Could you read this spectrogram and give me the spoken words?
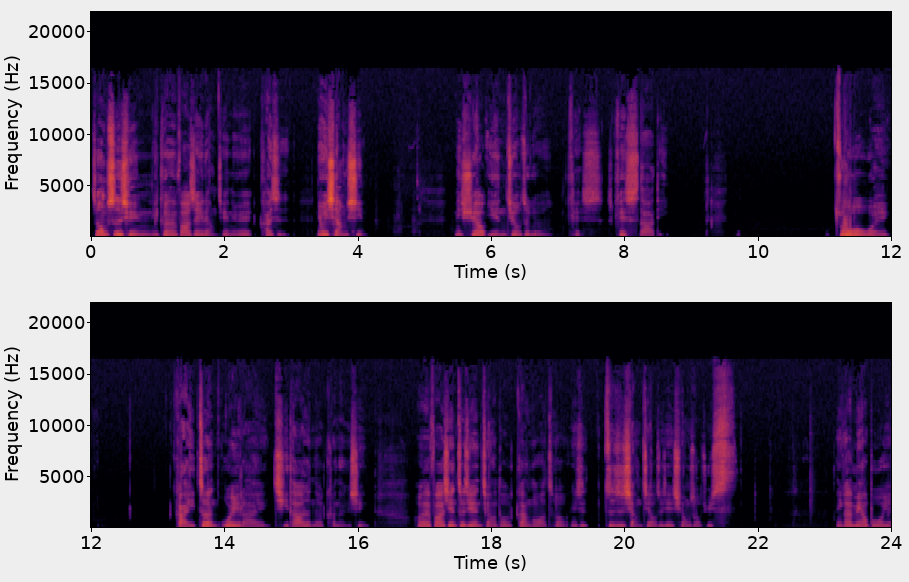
这种事情，你可能发生一两件，你会开始，你会相信，你需要研究这个 case case study，作为改正未来其他人的可能性。后来发现这些人讲的都是干话之后，你是只是想叫这些凶手去死。你看苗博雅，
